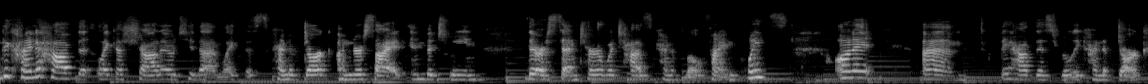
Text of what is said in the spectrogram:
they kind of have the, like a shadow to them, like this kind of dark underside in between their center, which has kind of little fine points on it. Um, they have this really kind of dark,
